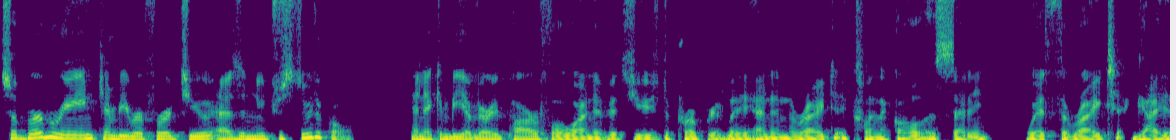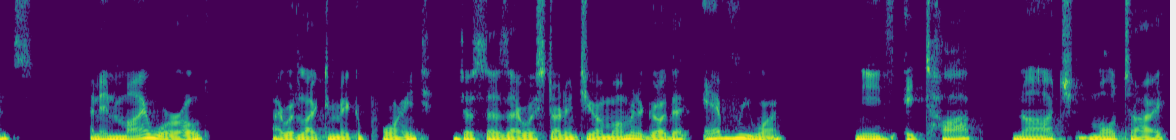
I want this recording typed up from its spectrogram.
So, berberine can be referred to as a nutraceutical, and it can be a very powerful one if it's used appropriately and in the right clinical setting with the right guidance. And in my world, I would like to make a point, just as I was starting to a moment ago, that everyone needs a top notch multi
